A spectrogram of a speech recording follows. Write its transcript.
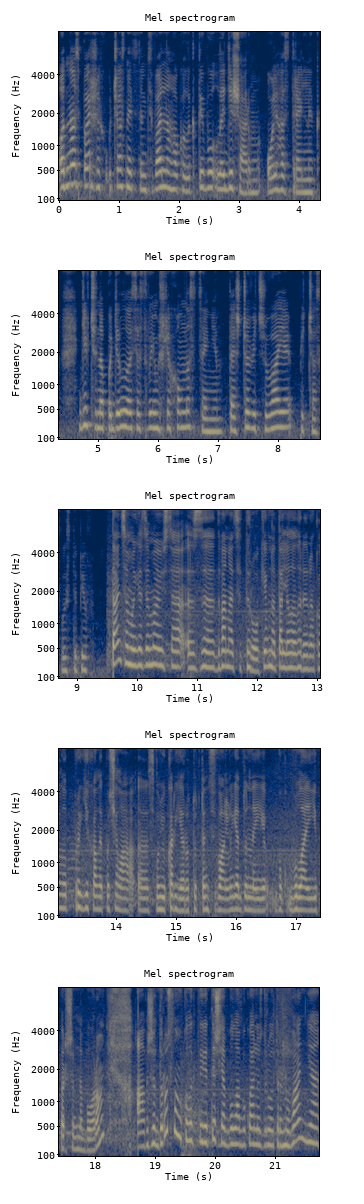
Одна з перших учасниць танцювального колективу Леді Шарм Ольга Стрельник. Дівчина поділилася своїм шляхом на сцені те, що відчуває під час виступів. Танцями я займаюся з 12 років. Наталя Лазаренко, коли приїхала, почала е, свою кар'єру тут танцювальну. Я до неї бу- була її першим набором. А вже в дорослому колективі теж я була буквально з другого тренування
